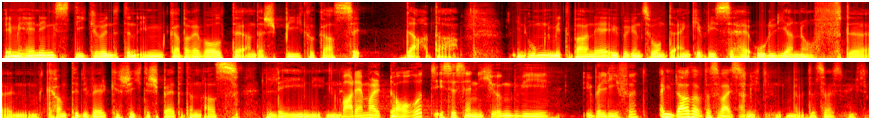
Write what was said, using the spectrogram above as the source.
Emi Hennings, die gründeten im Cabaret Volte an der Spiegelgasse Dada. In unmittelbarer Nähe übrigens wohnte ein gewisser Herr Ulyanov, der kannte die Weltgeschichte später dann als Lenin. War der mal dort? Ist es ja nicht irgendwie überliefert? Im Dada, das weiß okay. ich nicht. Das weiß ich nicht.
